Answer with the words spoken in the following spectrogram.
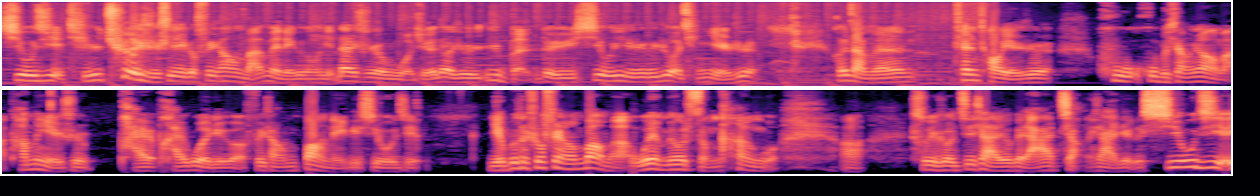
西游记》其实确实是一个非常完美的一个东西。但是我觉得，就是日本对于《西游记》的这个热情也是和咱们天朝也是互互不相让吧。他们也是拍拍过这个非常棒的一个《西游记》。也不能说非常棒吧，我也没有怎么看过，啊，所以说接下来就给大家讲一下这个《西游记》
